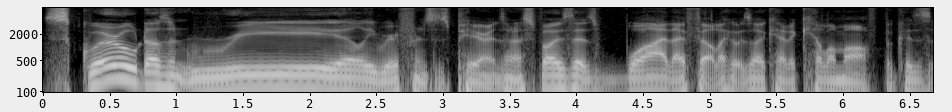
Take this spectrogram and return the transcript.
Squirrel doesn't really reference his parents, and I suppose that's why they felt like it was okay to kill him off because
